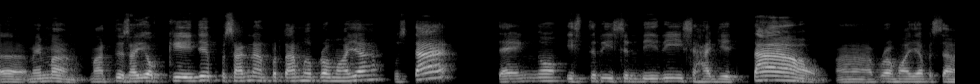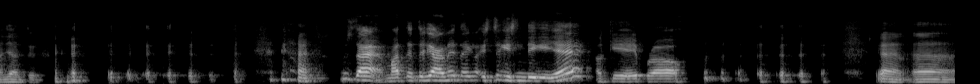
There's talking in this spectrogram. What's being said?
uh, memang mata saya okey je pesanan pertama Prof Mahaya, ustaz tengok isteri sendiri sahaja tahu. Ah uh, Prof Mahaya pesan macam tu. Ustaz, mata terang ni tengok isteri sendiri ya. Okey, Prof. kan? Uh,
